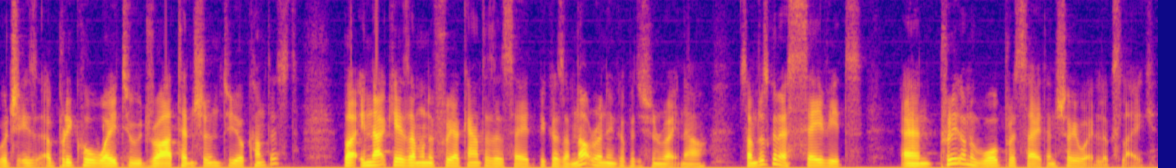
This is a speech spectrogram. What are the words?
which is a pretty cool way to draw attention to your contest. But in that case, I'm on a free account, as I said, because I'm not running a competition right now. So I'm just going to save it and put it on a WordPress site and show you what it looks like.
